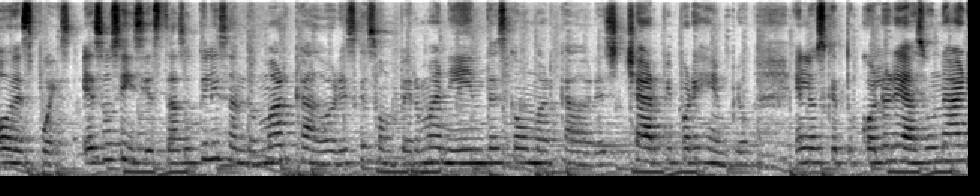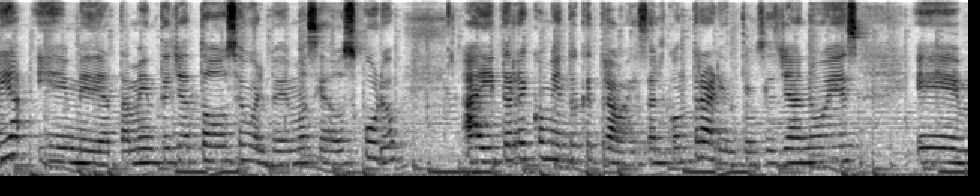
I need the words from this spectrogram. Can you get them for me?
o después. Eso sí, si estás utilizando marcadores que son permanentes, como marcadores Sharpie, por ejemplo, en los que tú coloreas un área y inmediatamente ya todo se vuelve demasiado oscuro, ahí te recomiendo que trabajes al contrario. Entonces ya no es Em,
